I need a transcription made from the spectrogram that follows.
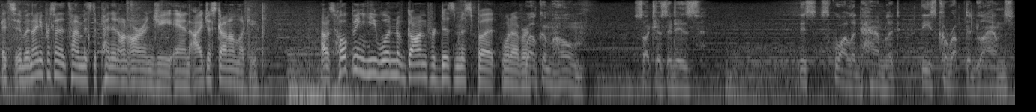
It's but 90% of the time it's dependent on RNG and I just got unlucky. I was hoping he wouldn't have gone for Dismas, but whatever. Welcome home, such as it is. This squalid hamlet, these corrupted lands,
